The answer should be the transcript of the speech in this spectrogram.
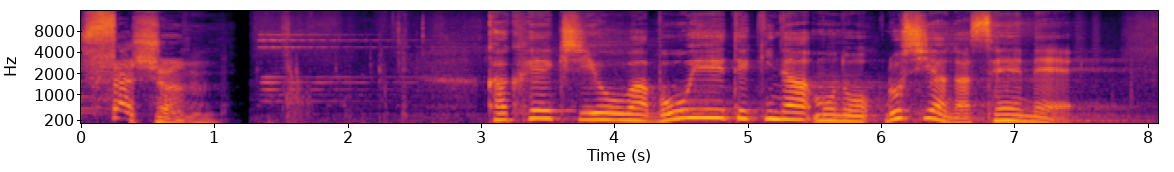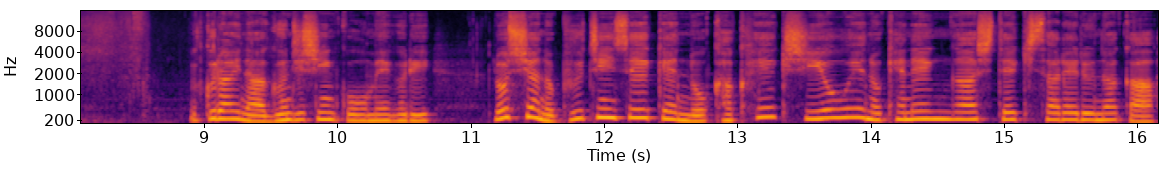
セッション。核兵器使用は防衛的なもの、ロシアが声明。ウクライナ軍事侵攻をめぐり、ロシアのプーチン政権の核兵器使用への懸念が指摘される中、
